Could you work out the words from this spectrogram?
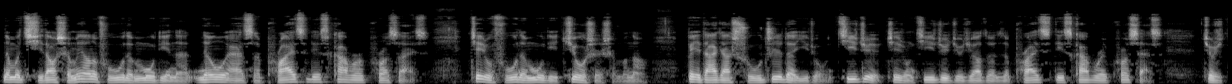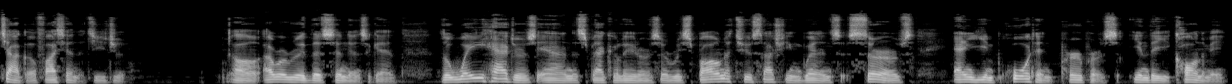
那么起到什么样的服务的目的呢？Known as a price discovery process，这种服务的目的就是什么呢？被大家熟知的一种机制，这种机制就叫做 the price discovery process，就是价格发现的机制。Uh, I will read this sentence again. The way hedgers and speculators respond to such events serves an important purpose in the economy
